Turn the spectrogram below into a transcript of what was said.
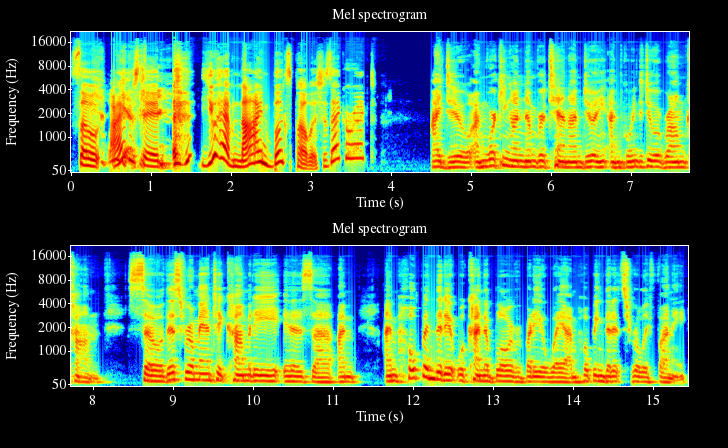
So, Oh, I yes. understand you have 9 books published, is that correct? I do. I'm working on number 10. I'm doing I'm going to do a rom-com. So, this romantic comedy is, uh, I'm I'm hoping that it will kinda blow everybody away. I'm hoping that it's really funny.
